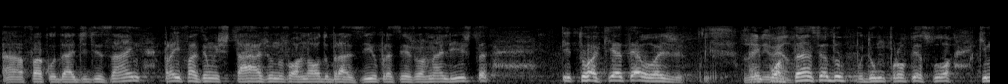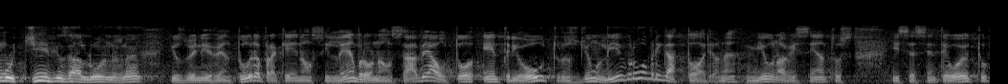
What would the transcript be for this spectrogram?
a faculdade de design para ir fazer um estágio no Jornal do Brasil para ser jornalista e estou aqui até hoje. A importância do, de um professor que motive os alunos, né? E o Zuenir Ventura, para quem não se lembra ou não sabe, é autor, entre outros, de um livro obrigatório, né? 1968,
